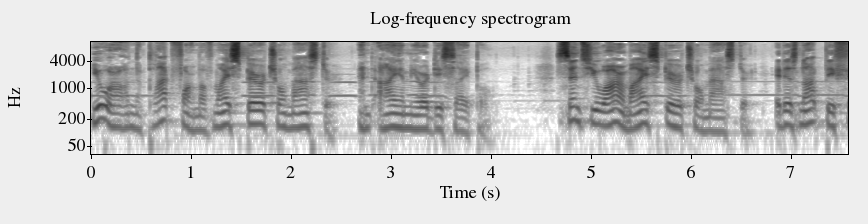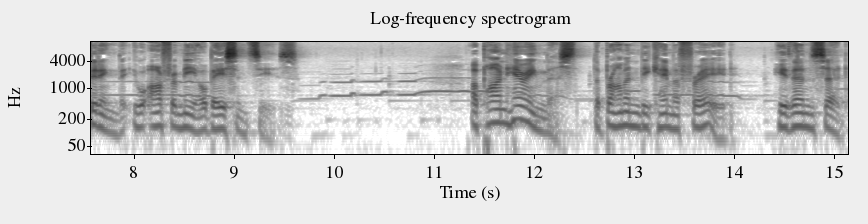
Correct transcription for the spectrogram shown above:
You are on the platform of my spiritual master, and I am your disciple. Since you are my spiritual master, it is not befitting that you offer me obeisances. Upon hearing this, the Brahmin became afraid. He then said,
